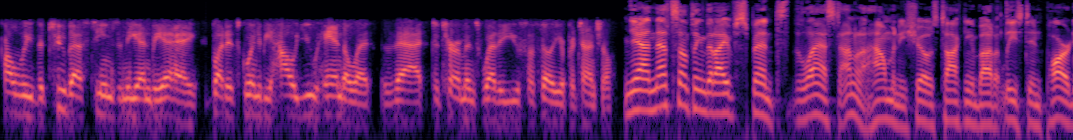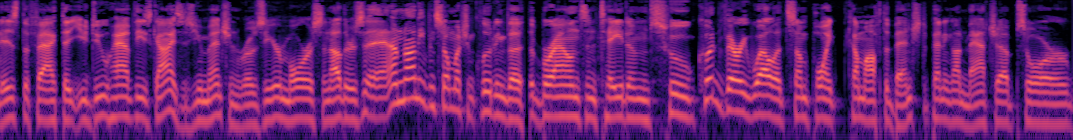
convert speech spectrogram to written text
probably the two best teams in the NBA, but it's going to be how you handle it that determines whether you fulfill your potential. Yeah, and that's something that I've spent the last, I don't know how many shows talking about, at least in part, is the fact that you do have these guys, as you mentioned, Rozier, Morris, and others. And I'm not even so much including the, the Browns and Tatums, who could very well at some point come off the bench, depending on matchups or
